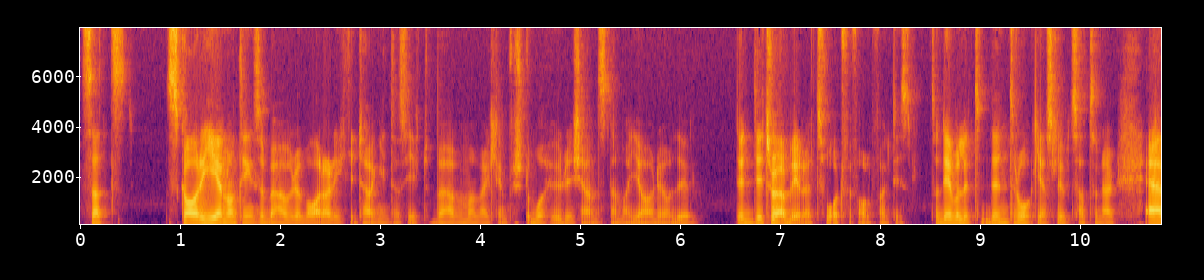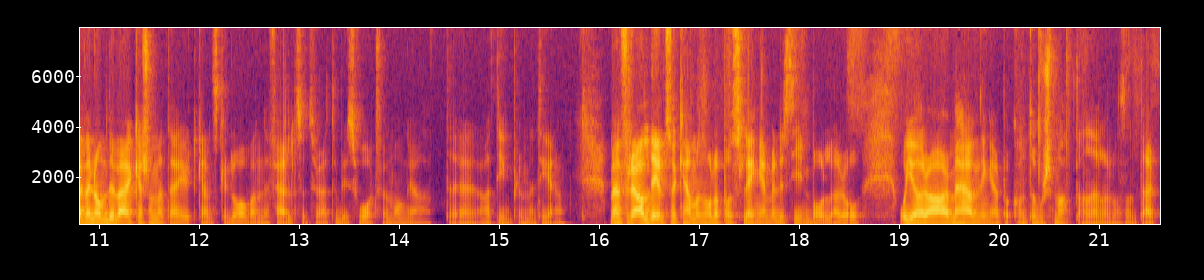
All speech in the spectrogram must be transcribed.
så att ska det ge någonting så behöver det vara riktigt högintensivt. Då behöver man verkligen förstå hur det känns när man gör det. Och det det, det, tror jag blir rätt svårt för folk faktiskt. Så det är väl den tråkiga slutsatsen där. Även om det verkar som att det är ett ganska lovande fält så tror jag att det blir svårt för många att, eh, att implementera. Men för all del så kan man hålla på och slänga medicinbollar och, och göra armhävningar på kontorsmattan eller något sånt där.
